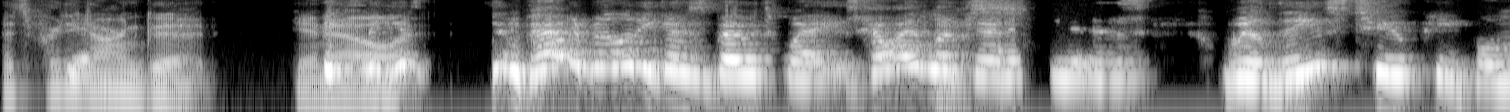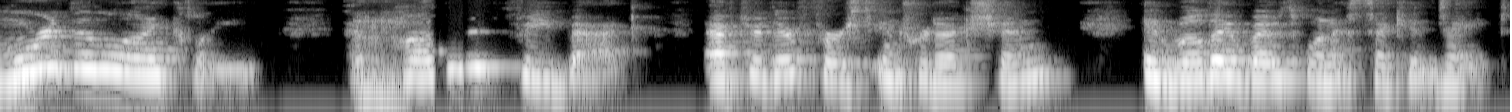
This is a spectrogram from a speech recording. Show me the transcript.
That's pretty Yeah. darn good. You know, compatibility goes both ways. How I look Yes. at it is will these two people more than likely have Mm. positive feedback after their first introduction? And will they both want a second date?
